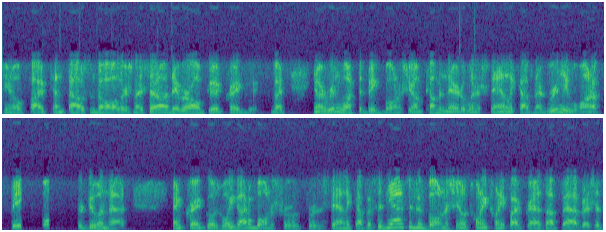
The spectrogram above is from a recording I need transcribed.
you know, five, ten thousand dollars, and I said, oh, they were all good, Craig, but you know, I really want the big bonus. You know, I'm coming there to win a Stanley Cup, and I'd really want a big bonus for doing that. And Craig goes, well, you got a bonus for for the Stanley Cup. I said, yeah, it's a good bonus. You know, twenty, twenty-five grand's not bad. But I said,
